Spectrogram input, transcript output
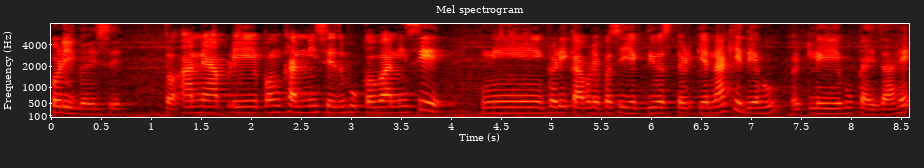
પડી ગઈ છે. તો આને આપણે પંખા નીચે જ હુકવવાની છે. ને ઘડીક આપણે પછી એક દિવસ તડકે નાખી દેવું એટલે હુકાઈ જાહે.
